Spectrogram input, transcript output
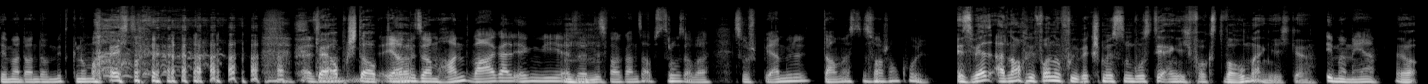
den man dann da mitgenommen hat. Echt? also, Gleich abgestaubt. Ja, ja, mit so einem Handwagerl irgendwie. Also mhm. das war ganz abstrus, aber so Sperrmüll damals, das war schon cool. Es wird auch nach wie vor noch viel weggeschmissen, wo du dich eigentlich fragst, warum eigentlich, gell? Immer mehr. Ja.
